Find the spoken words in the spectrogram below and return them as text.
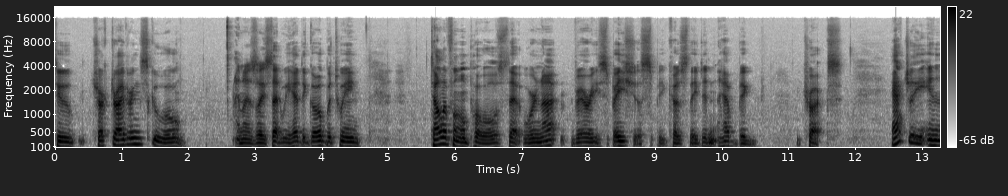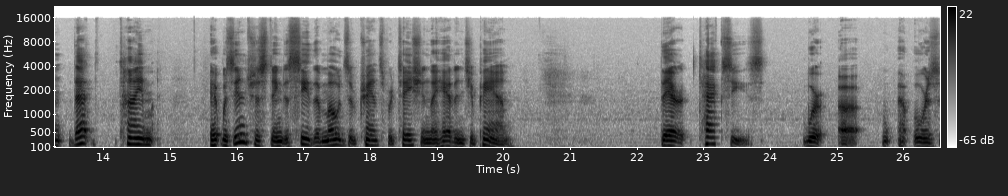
to truck driving school, and as I said, we had to go between telephone poles that were not very spacious because they didn't have big trucks. Actually, in that time, it was interesting to see the modes of transportation they had in Japan. Their taxis were uh, was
